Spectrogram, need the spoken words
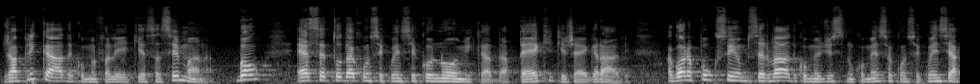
já aplicada, como eu falei aqui essa semana. Bom, essa é toda a consequência econômica da PEC, que já é grave. Agora, pouco sem observado, como eu disse no começo, a consequência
